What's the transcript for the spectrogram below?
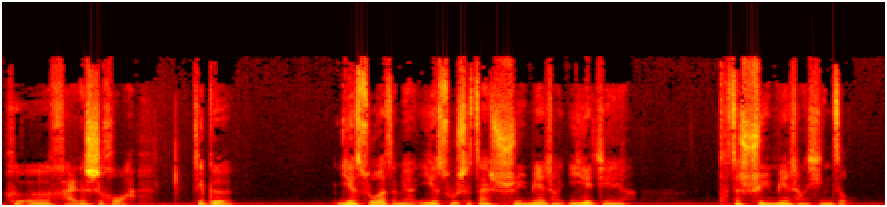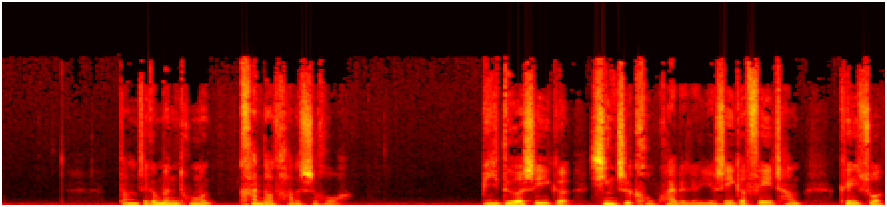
河呃海的时候啊，这个耶稣啊怎么样？耶稣是在水面上夜间呀，他在水面上行走。当这个门徒们看到他的时候啊。彼得是一个心直口快的人，也是一个非常可以说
